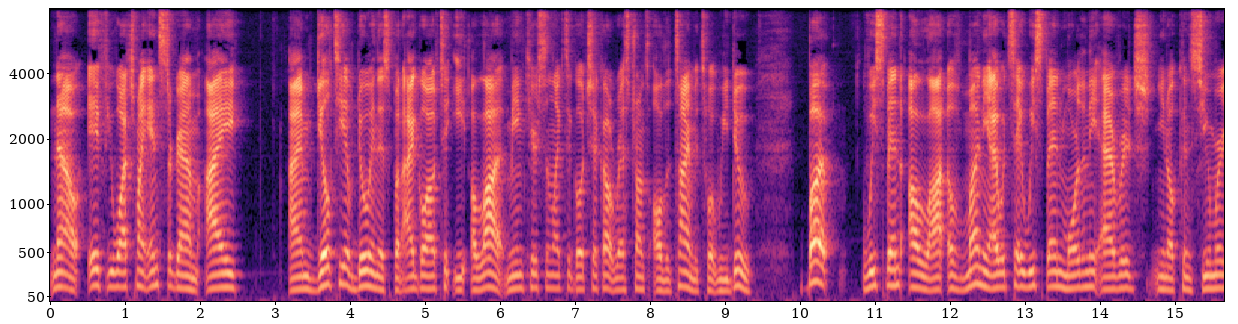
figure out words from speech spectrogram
Now, if you watch my Instagram, I I'm guilty of doing this, but I go out to eat a lot. Me and Kirsten like to go check out restaurants all the time. It's what we do. But we spend a lot of money. I would say we spend more than the average, you know, consumer,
